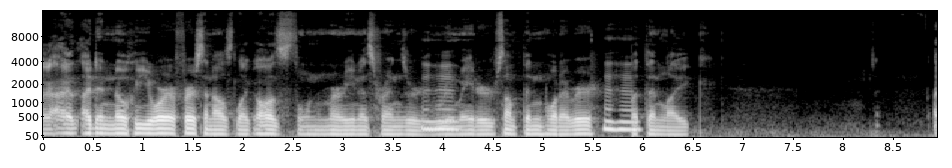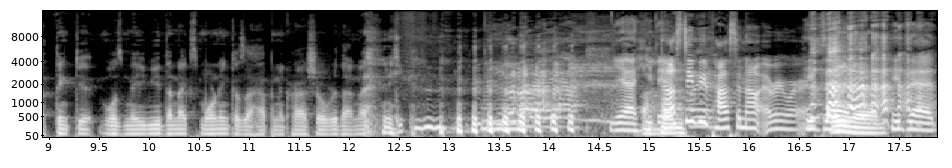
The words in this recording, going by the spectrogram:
I I didn't know who you were at first, and I was like, oh, it's one of Marina's friends or Mhm. roommate or something, whatever. Mhm. But then like. I think it was maybe the next morning because I happened to crash over that night. Yeah, he uh-huh. did. Dusty be passing out everywhere. He Hey, did. man. he did.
